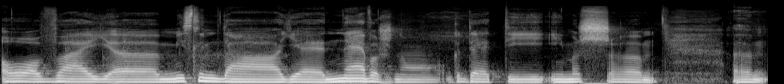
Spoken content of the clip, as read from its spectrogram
Ovaj, e, mislim da je nevažno gde ti imaš e, um,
